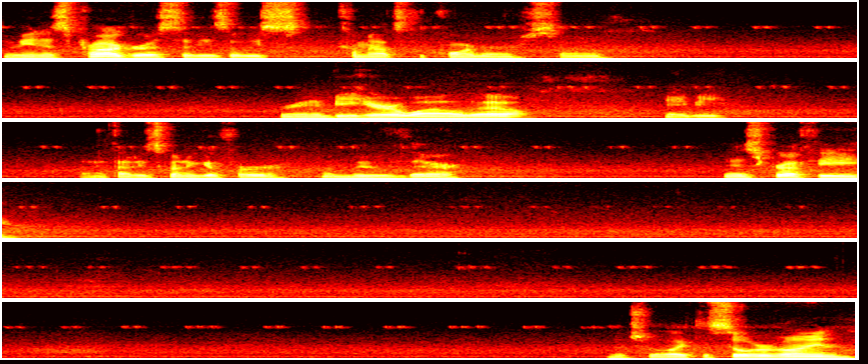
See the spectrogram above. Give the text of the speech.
I mean, it's progress that he's at least come out to the corner, so. We're going to be here a while, though. Maybe. I thought he was going to go for a move there. There's Scruffy. Would you like the silver vine?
